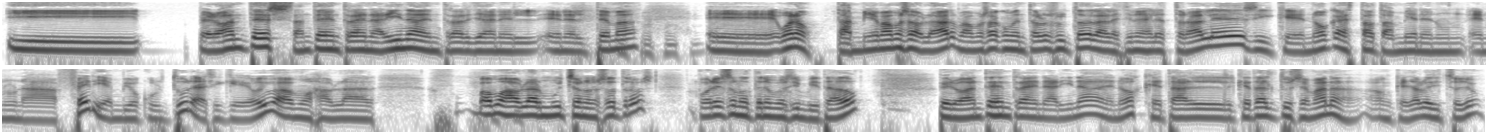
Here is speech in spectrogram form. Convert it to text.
Y pero antes, antes de entrar en harina, de entrar ya en el, en el tema, eh, bueno, también vamos a hablar, vamos a comentar los resultados de las elecciones electorales y que Noca ha estado también en, un, en una feria en biocultura, así que hoy vamos a hablar, vamos a hablar mucho nosotros, por eso no tenemos invitado. Pero antes de entrar en harina, Enoch, ¿qué tal, qué tal tu semana? Aunque ya lo he dicho yo.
